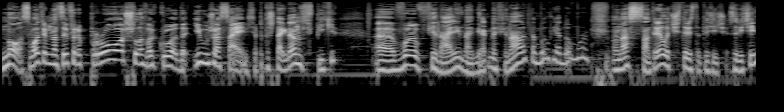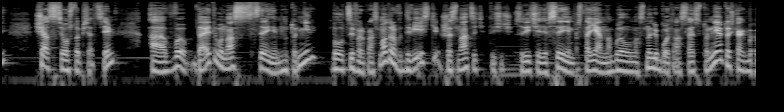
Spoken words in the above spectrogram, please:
Но смотрим на цифры прошлого года и ужасаемся, потому что тогда у нас в пике в финале, наверное, финал это был, я думаю, у нас смотрело 400 тысяч зрителей, сейчас всего 157, а в, до этого у нас в среднем на турнире была цифра просмотров 216 тысяч зрителей. В среднем постоянно было у нас на любой трансляции турнира, то есть как бы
